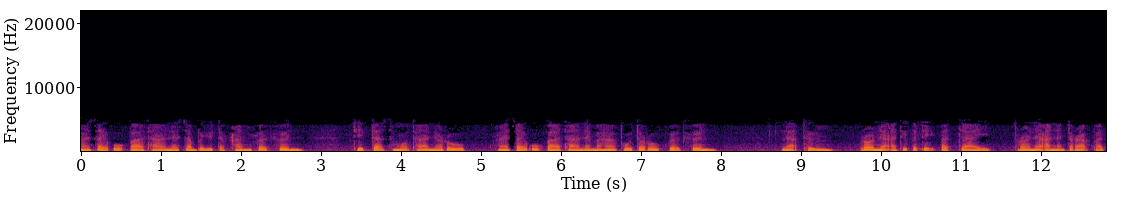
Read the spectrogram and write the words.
อาศัยอุปาทานและสัมปยุตตะขันเกิดขึ้น จิตตสมุทฐานรูป อาศัยอุปาทานและมหาภูตรูปเกิดขึ้น และถึง เพราะณอธิปติปัจจัย เพราะณอนันตระปัจ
